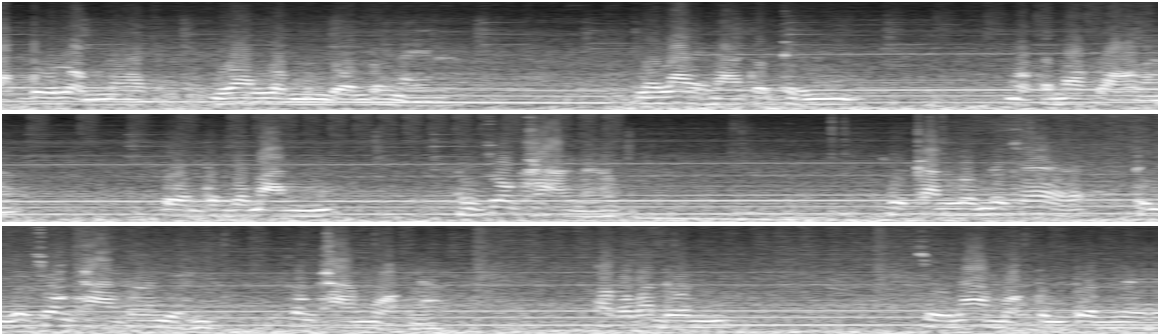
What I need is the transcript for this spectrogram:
จับดูลมนะครับว่าลมมันโดนตรงไหนนะไล่มาจนถึงหมวกกันน็อกเรานะโดนตรงประมาณตรงช่วงคางนะครับ คือการลมได้แค่ ถึงแค่ช่วงคางเท่านั้นเองช่วงคางหมวกนะ ท่ากับว่าโดนชิวหน้าหมวกเต็มๆเลย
